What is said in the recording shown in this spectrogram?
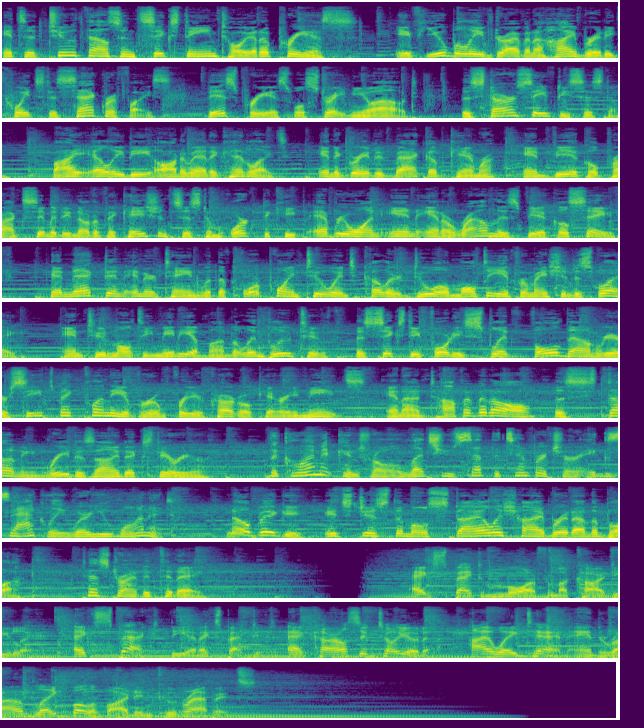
It's a 2016 Toyota Prius. If you believe driving a hybrid equates to sacrifice, this Prius will straighten you out. The Star Safety System, bi LED automatic headlights, integrated backup camera, and vehicle proximity notification system work to keep everyone in and around this vehicle safe. Connect and entertain with a 4.2 inch color dual multi information display Entune multimedia bundle and Bluetooth. The 6040 split fold down rear seats make plenty of room for your cargo carry needs. And on top of it all, the stunning redesigned exterior. The climate control lets you set the temperature exactly where you want it. No biggie, it's just the most stylish hybrid on the block. Test drive it today. Expect more from a car dealer. Expect the unexpected at Carlson Toyota, Highway 10 and Round Lake Boulevard in Coon Rapids.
